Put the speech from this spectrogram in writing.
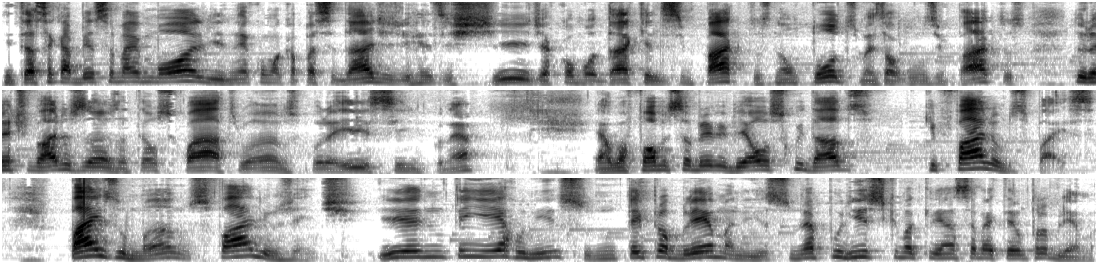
Então essa cabeça vai mole, né, com uma capacidade de resistir, de acomodar aqueles impactos, não todos, mas alguns impactos, durante vários anos, até os quatro anos, por aí, cinco, né? É uma forma de sobreviver aos cuidados que falham dos pais. Pais humanos falham, gente. E não tem erro nisso, não tem problema nisso. Não é por isso que uma criança vai ter um problema.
